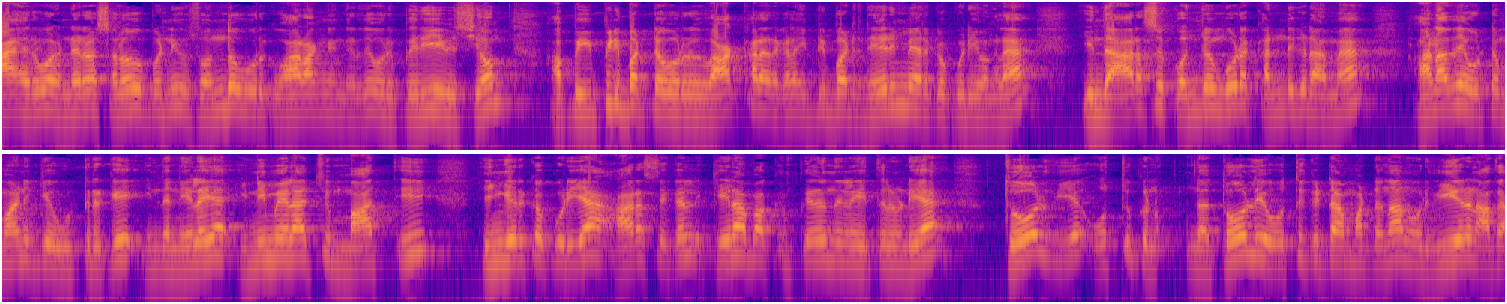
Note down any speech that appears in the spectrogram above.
ஆயிரரூவா ரெண்டாயிரரூவா செலவு பண்ணி சொந்த ஊருக்கு வராங்கங்கிறது ஒரு பெரிய விஷயம். அப்போ இப்படிப்பட்ட ஒரு வாக்காளர்களை இப்படிப்பட்ட நேர்மையாக இருக்கக்கூடியவங்களை இந்த அரசு கொஞ்சம் கூட கண்டுக்கிடாமல் அனாதே விட்டு மாணிக்க விட்டுருக்கு. இந்த நிலையை இனிமேலாச்சும் மாற்றி இங்கே இருக்கக்கூடிய அரசுகள் கீழாம்பாக்கம் பேருந்து நிலையத்தினுடைய தோல்வியை ஒத்துக்கணும். இந்த தோல்வியை ஒத்துக்கிட்டால் மட்டும்தான் ஒரு வீரன் அதை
